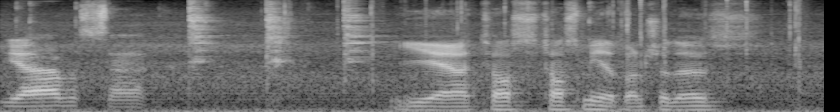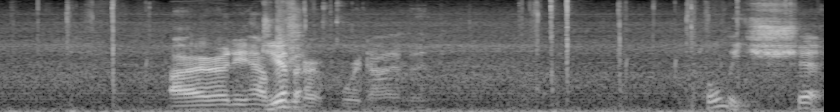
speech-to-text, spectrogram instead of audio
Yeah, I have a set. yeah. Toss toss me a bunch of those. I already have Do a have- sharp four diamond. Holy shit.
